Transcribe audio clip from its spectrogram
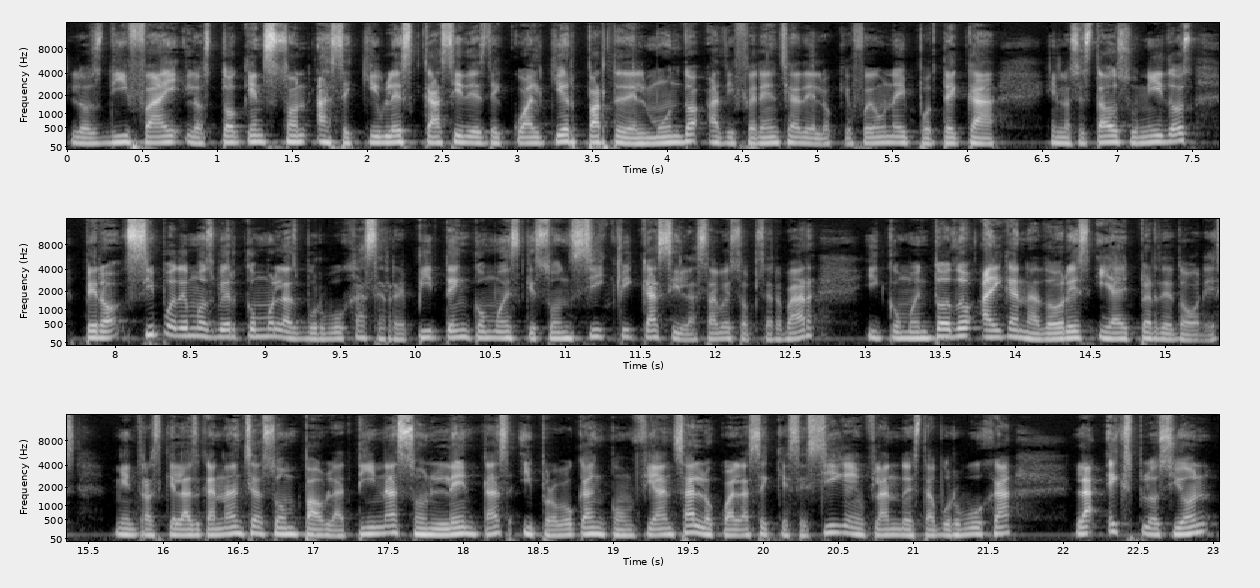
los DeFi, los tokens son asequibles casi desde cualquier parte del mundo, a diferencia de lo que fue una hipoteca en los Estados Unidos, pero sí podemos ver cómo las burbujas se repiten, cómo es que son cíclicas si las sabes observar, y como en todo hay ganadores y hay perdedores, mientras que las ganancias son paulatinas, son lentas y provocan confianza, lo cual hace que se siga inflando esta burbuja, la explosión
